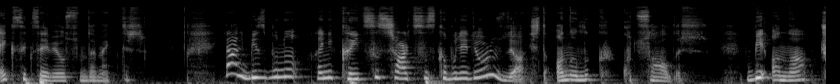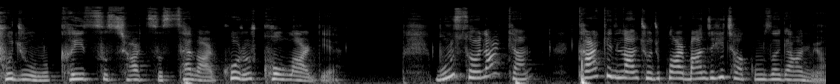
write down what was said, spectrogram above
eksik seviyorsun demektir. Yani biz bunu hani kayıtsız şartsız kabul ediyoruz ya işte analık kutsaldır. Bir ana çocuğunu kayıtsız şartsız sever, korur, kollar diye. Bunu söylerken terk edilen çocuklar bence hiç aklımıza gelmiyor.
